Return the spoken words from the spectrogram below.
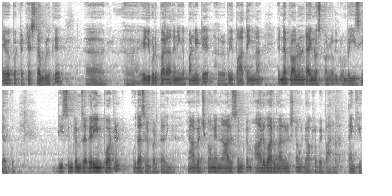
தேவைப்பட்ட டெஸ்ட்டை உங்களுக்கு எழுதி கொடுப்பாரு. அதை நீங்கள் பண்ணிவிட்டு அவரை போய் பார்த்தீங்கன்னா என்ன ப்ராப்ளம் டயக்னோஸ் பண்ணுறதுக்கு ரொம்ப ஈஸியாக இருக்கும். The symptoms are very important உதாசனப்படுத்தாதீங்க. ஞாபகம் வச்சுக்கோங்க இந்த நாலு சிம்டம் ஆறு வாரம் மேலே இருந்துச்சுன்னா உங்கள் டாக்டரை போய் பாருங்கள் தேங்க்யூ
